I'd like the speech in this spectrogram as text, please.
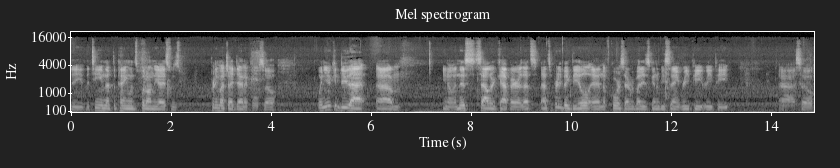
the the team that the Penguins put on the ice was pretty much identical. So when you can do that. Um, you know, in this salary cap era, that's that's a pretty big deal, and of course, everybody's going to be saying repeat, repeat. Uh, so,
